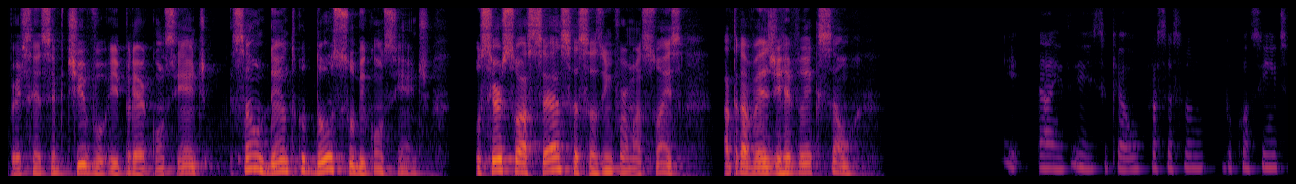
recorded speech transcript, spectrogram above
Perceptivo e pré-consciente, são dentro do subconsciente. O ser só acessa essas informações através de reflexão. E- ah, isso que é o processo do consciente,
